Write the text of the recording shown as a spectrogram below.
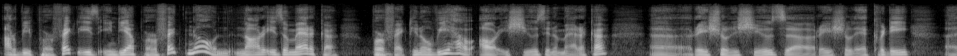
are we perfect? Is india perfect? No nor is america perfect. You know we have our issues in america uh, racial issues uh, racial equity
